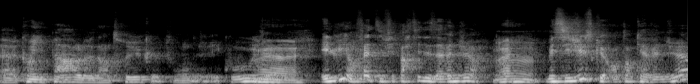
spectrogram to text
euh, quand il parle d'un truc, euh, tout le monde écoute. Ouais, ouais. Et lui, en fait, il fait partie des Avengers. Ouais. Mmh. Mais c'est juste qu'en tant qu'Avenger,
